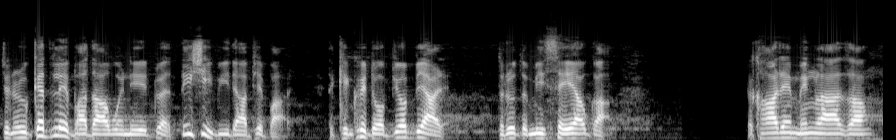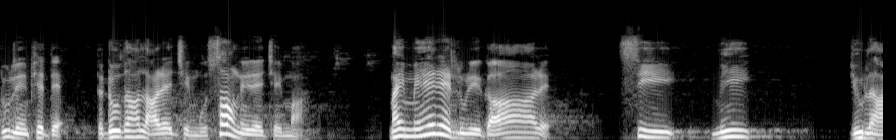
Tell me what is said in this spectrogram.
ကျွန်တော်တို့ကက်သလစ်ဘာသာဝင်တွေအတွက်သိရှိပြီးသားဖြစ်ပါတယ်သခင်ခရစ်တော်ပြောပြတယ်သူတို့သမီး10ယောက်ကတခါတည်းမင်္ဂလာဆောင်လူလင်ဖြစ်တဲ့တတူသားလာတဲ့အချိန်ကိုစောင့်နေတဲ့အချိန်မှာမိုင်မဲတဲ့လူတွေကတဲ့စီမီယူလာ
